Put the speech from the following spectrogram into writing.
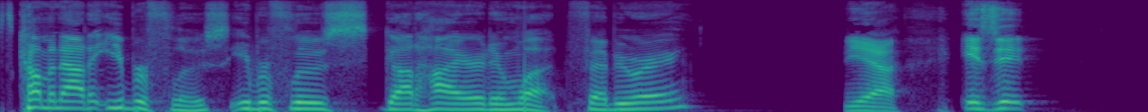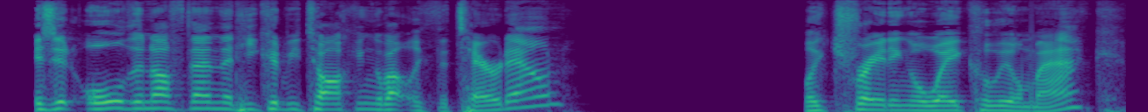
It's coming out of Eberflus. Eberflus got hired in what? February? yeah. Is it is it old enough then that he could be talking about like the teardown, like trading away Khalil Mack?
